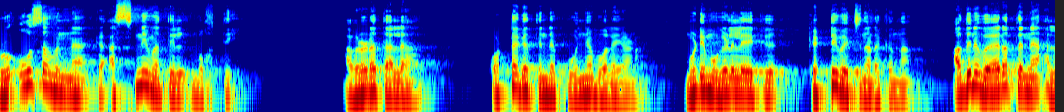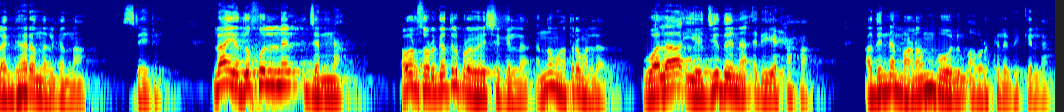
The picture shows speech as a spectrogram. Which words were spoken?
റുഊസഹുന്ന ക അസ്നിമത്തിൽ ബുഹ്തി അവരുടെ തല ഒട്ടകത്തിന്റെ പൂഞ്ഞ പോലെയാണ്. മുടി മുകളിലേക്ക് കെട്ടിവെച്ച് നടക്കുന്ന അതിന് വേറെ തന്നെ അലങ്കാരം നൽകുന്ന സ്ത്രീകൾ. ലാ യദുഹുൽനൽ ജന്ന. അവർ സ്വർഗത്തിൽ പ്രവേശിക്കില്ല. എന്ന് മാത്രമല്ല വല യജിദിന രേഹ അതിന്റെ മണം പോലും അവർക്ക് ലഭിക്കില്ല.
